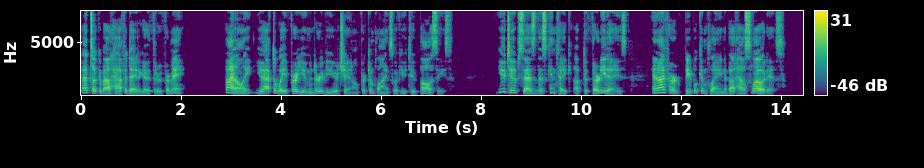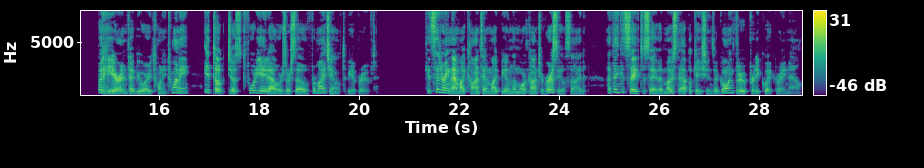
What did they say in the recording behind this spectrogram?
That took about half a day to go through for me. Finally, you have to wait for a human to review your channel for compliance with YouTube policies. YouTube says this can take up to 30 days and I've heard people complain about how slow it is. But here in February 2020, it took just 48 hours or so for my channel to be approved. Considering that my content might be on the more controversial side, I think it's safe to say that most applications are going through pretty quick right now.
